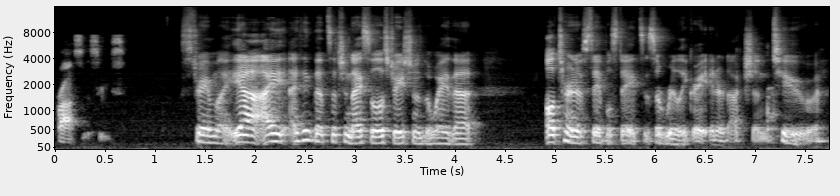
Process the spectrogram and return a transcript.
processes. Extremely. Yeah, I, I think that's such a nice illustration of the way that alternative stable states is a really great introduction to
